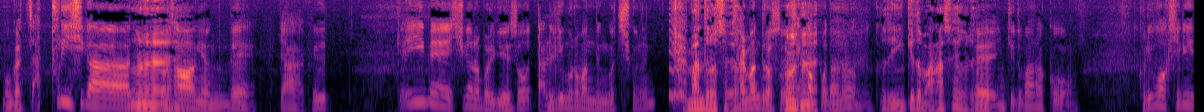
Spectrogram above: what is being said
뭔가 짜투리 시간이 네. 있던 상황이었는데 야 그 게임의 시간을 벌기 위해서 날림으로 만든 것 치고는 잘 만들었어요. 잘 만들었어요. 생각보다는 그래도 인기도 많았어요. 그래서. 네, 인기도 많았고 그리고 확실히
